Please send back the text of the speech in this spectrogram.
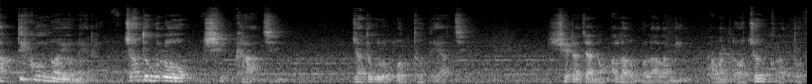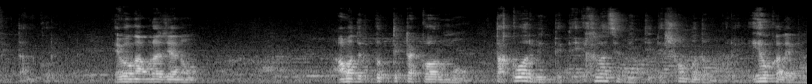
আত্মিক উন্নয়নের যতগুলো শিক্ষা আছে, যতগুলো পদ্ধতি আছে, সেটা যেন আল্লাহ রব্বুল আলমিন আমাদের অর্জন করার তৌফিক দান করেন এবং আমরা যেন আমাদের প্রত্যেকটা কর্ম তাকুয়ার ভিত্তিতে এখলাসের ভিত্তিতে সম্পাদন করে ইহকালে এবং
